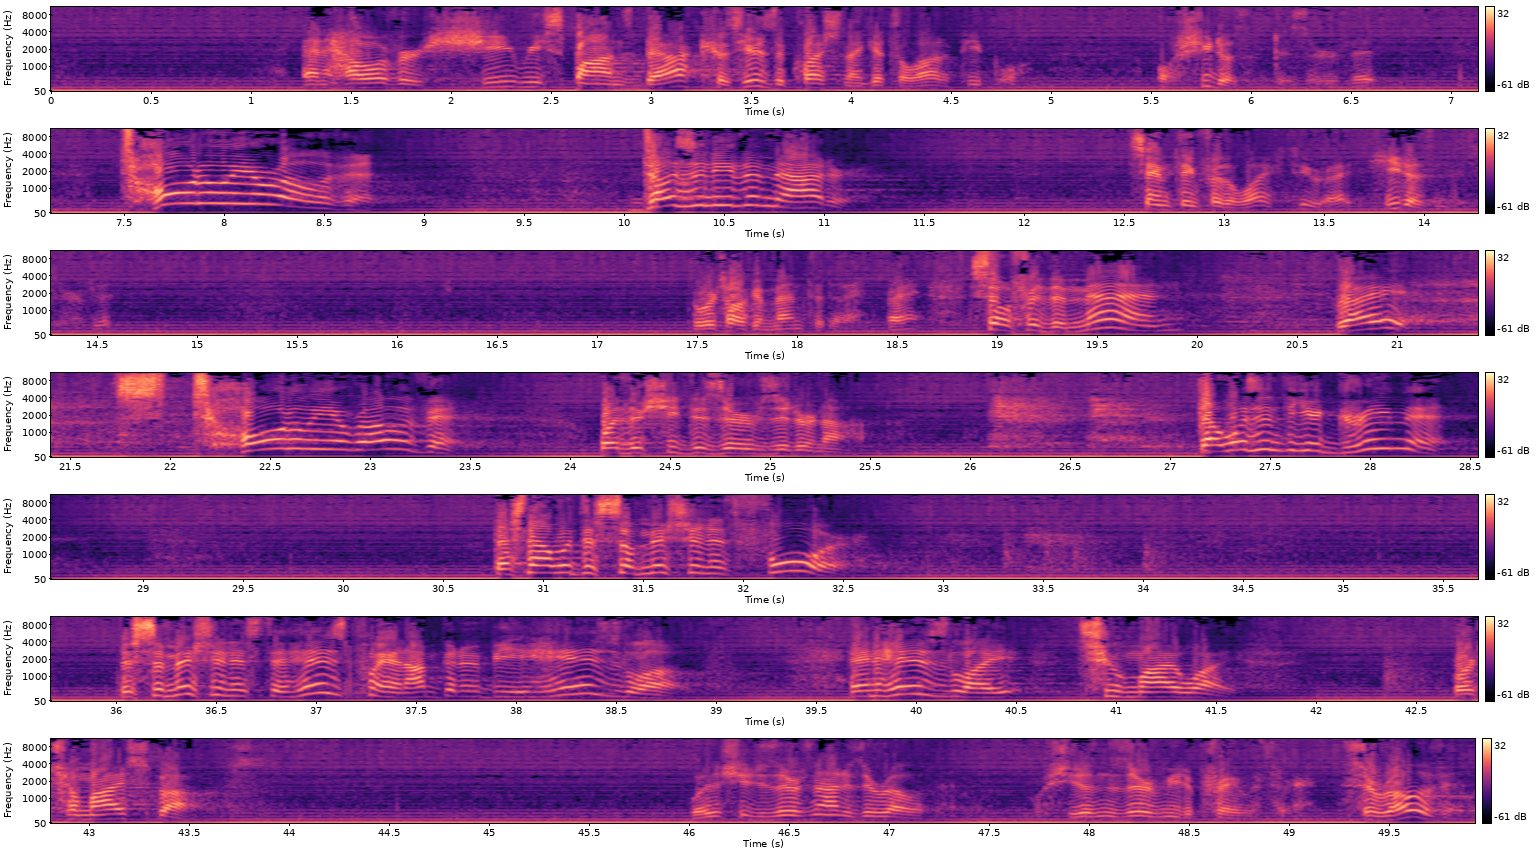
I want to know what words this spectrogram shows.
And however she responds back, because here's the question that gets a lot of people well, she doesn't deserve it. Totally irrelevant. Doesn't even matter. Same thing for the wife, too, right? He doesn't deserve it. We're talking men today, right? So for the men, right, it's totally irrelevant whether she deserves it or not. That wasn't the agreement. That's not what the submission is for. The submission is to His plan. I'm going to be His love and His light to my wife or to my spouse. Whether she deserves or not is irrelevant. Well, she doesn't deserve me to pray with her. It's irrelevant.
